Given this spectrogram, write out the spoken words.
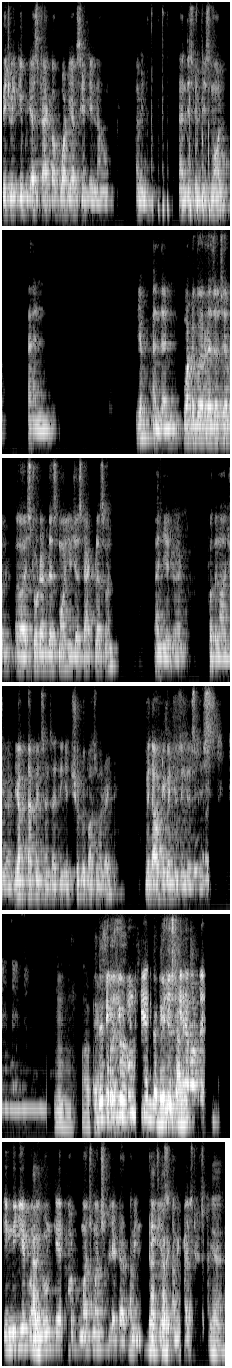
Which will keep you just track of what you have seen till now. I mean, and this will be small, and yeah, and then whatever results you have uh, stored at the small, you just add plus one, and here you add for the large you add. Yeah, that makes sense. I think it should be possible, right? Without even using this space. Mhm. Okay. This because you the, don't care the you daily just care about the immediate one Correct. you don't care about much much later i mean previous. That's previous correct. i mean five steps back. Yeah.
